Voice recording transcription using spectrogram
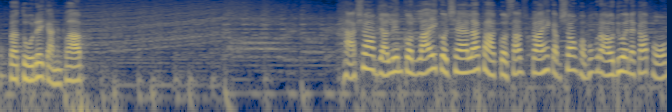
6 ประตูด้วยกันครับหากชอบอย่าลืมกดไลค์ กดแชร์ และฝากกด Subscribe ให้กับช่องของพวกเราด้วยนะครับผม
